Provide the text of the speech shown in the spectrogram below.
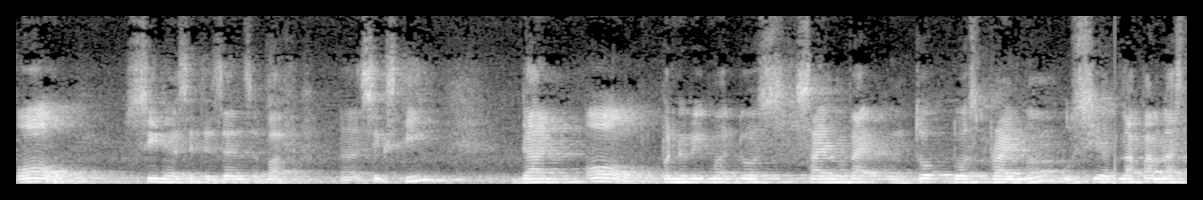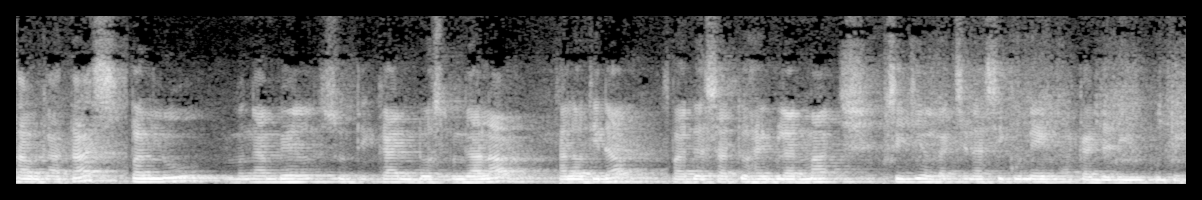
all senior citizens above uh, 60 dan all penerima dos Sinovac untuk dos primer usia 18 tahun ke atas perlu mengambil suntikan dos penggalak kalau tidak pada satu hari bulan Mac sijil vaksinasi kuning akan jadi putih.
